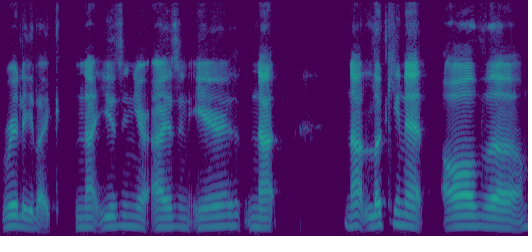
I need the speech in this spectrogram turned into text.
really, like not using your eyes and ears, not not looking at all the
